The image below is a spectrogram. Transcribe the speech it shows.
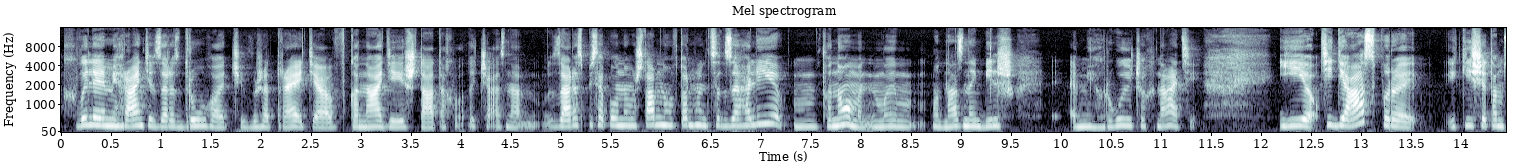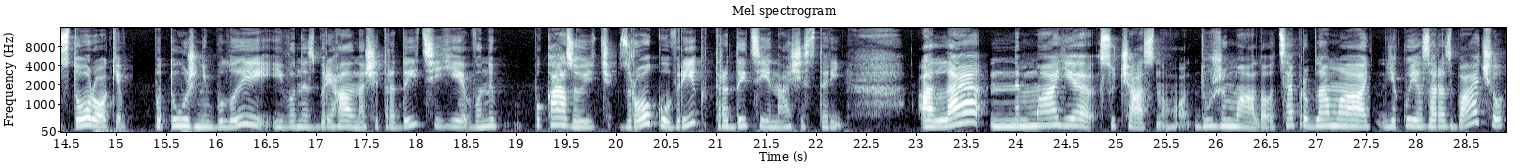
Хвиля емігрантів зараз друга чи вже третя в Канаді і Штатах величезна. Зараз після повномасштабного вторгнення це взагалі феномен. Ми одна з найбільш емігруючих націй. І ті діаспори, які ще там 100 років. Потужні були, і вони зберігали наші традиції. Вони показують з року в рік традиції наші старі але немає сучасного, дуже мало. Це проблема, яку я зараз бачу,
